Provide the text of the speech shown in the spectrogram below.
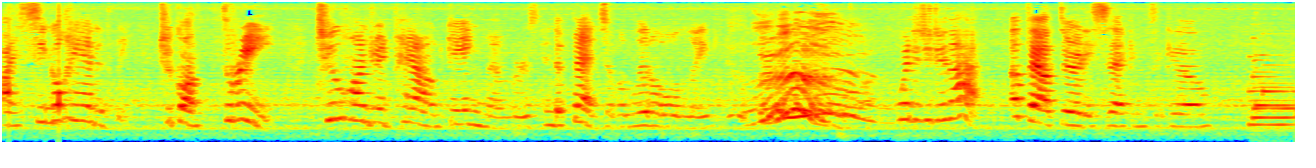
I single-handedly took on three 200-pound gang members in defense of a little old lady. Ooh. When did you do that? About 30 seconds ago.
